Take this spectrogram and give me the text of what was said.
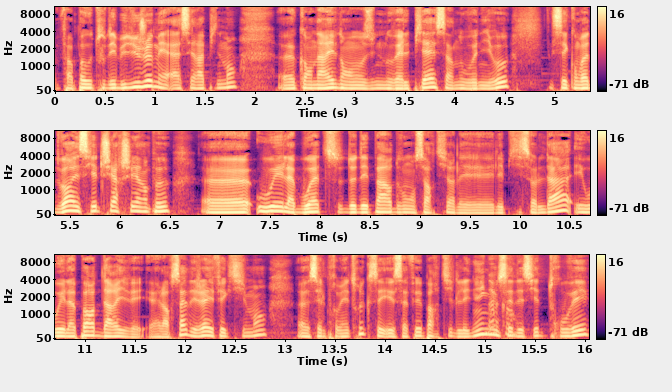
enfin pas au tout début du jeu, mais assez rapidement, euh, quand on arrive dans une nouvelle pièce, un nouveau niveau, c'est qu'on va devoir essayer de chercher un peu euh, où est la boîte de départ d'où vont sortir les, les petits soldats et où est la porte d'arrivée. Alors ça, déjà, effectivement, euh, c'est le premier truc, c'est, et ça fait partie de l'énigme, c'est d'essayer de trouver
